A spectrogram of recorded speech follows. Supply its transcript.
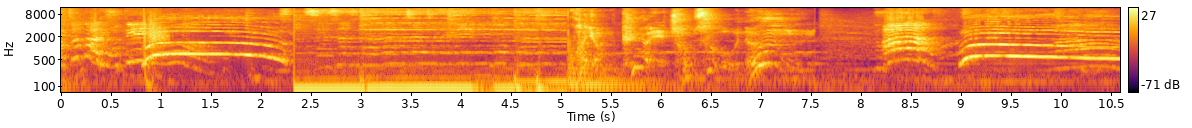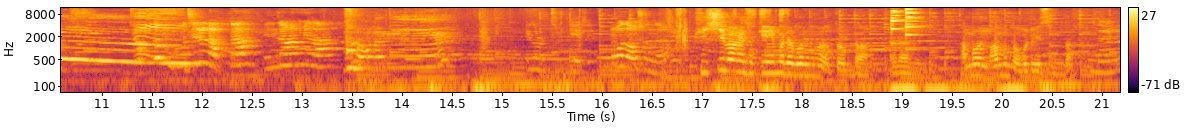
미쳤다 이거 어떻게 과연 그녀의 점수는 조금 모질랐다. 인정합니다. 사모님 이걸로 줄게 이제. 뭐가 나오셨나요? PC방에서 게임을 해보는 건 어떨까? 한번 한 번 더 올리겠습니다. 네.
